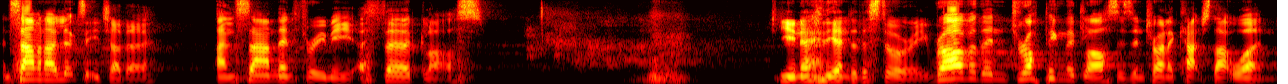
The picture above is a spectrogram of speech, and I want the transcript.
And Sam and I looked at each other, and Sam then threw me a third glass. you know the end of the story. Rather than dropping the glasses and trying to catch that one,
